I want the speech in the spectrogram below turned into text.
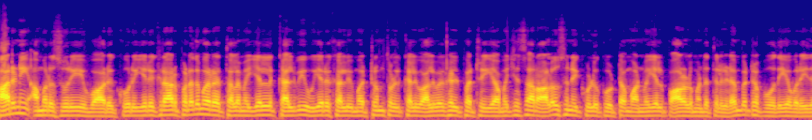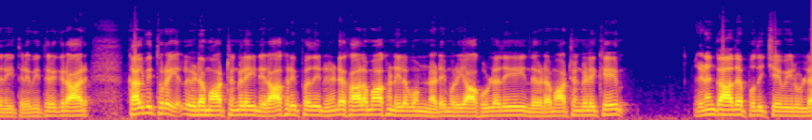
ஹரணி அமரசூரி இவ்வாறு கூறியிருக்கிறார். பிரதமர் தலைமையில் கல்வி உயர்கல்வி மற்றும் தொழிற்கல்வி அலுவல்கள் பற்றிய அமைச்சுசார் ஆலோசனைக் குழு கூட்டம் அண்மையில் பாராளுமன்றத்தில் இடம்பெற்ற போதே அவர் இதனை தெரிவித்திருக்கிறார். கல்வித்துறையில் இடமாற்றங்களை நிராகரிப்பது நீண்ட காலமாக நிலவும் நடைமுறையாக உள்ளது. இந்த இடமாற்றங்களுக்கு இணங்காத பொதுச்சேவையில் உள்ள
